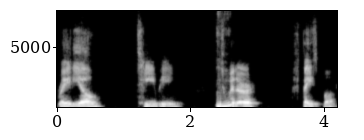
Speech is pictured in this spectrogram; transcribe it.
radio, TV, mm-hmm. Twitter, Facebook,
